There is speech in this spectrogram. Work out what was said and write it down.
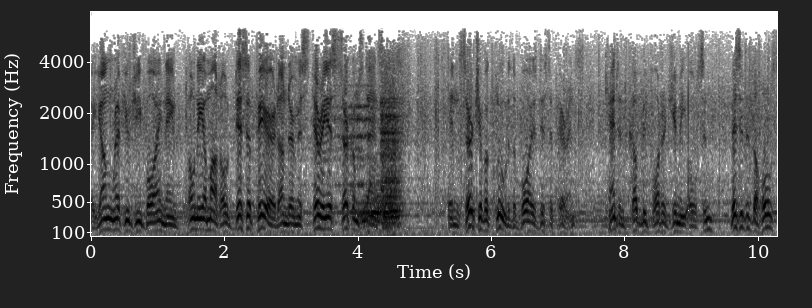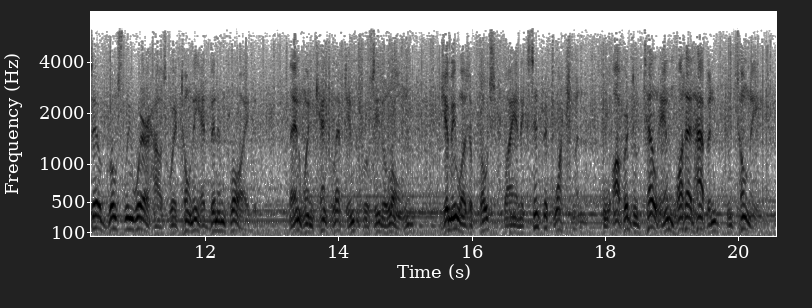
a young refugee boy named Tony Amato disappeared under mysterious circumstances. In search of a clue to the boy's disappearance, Kent and Cub reporter Jimmy Olsen visited the wholesale grocery warehouse where Tony had been employed. Then, when Kent left him to proceed alone, Jimmy was approached by an eccentric watchman who offered to tell him what had happened to Tony.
